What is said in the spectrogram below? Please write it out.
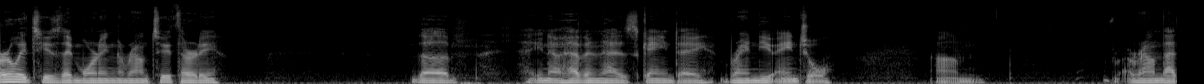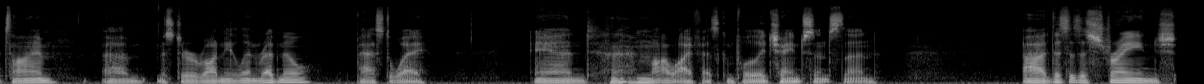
early Tuesday morning around 2:30 the you know heaven has gained a brand new angel um, around that time um, Mr. Rodney Lynn Redmill passed away and my life has completely changed since then uh, this is a strange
